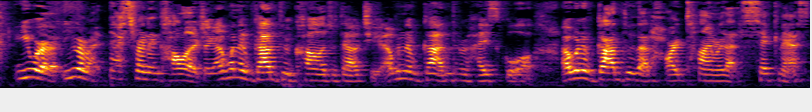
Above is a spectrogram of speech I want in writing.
you were you were my best friend in college. Like i wouldn't have gotten through college without you. I wouldn't have gotten through high school. I wouldn't have gotten through that hard time or that sickness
